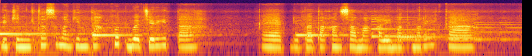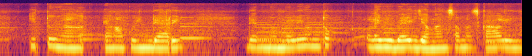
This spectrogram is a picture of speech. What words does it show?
bikin kita semakin takut buat cerita. Kayak dipatahkan sama kalimat mereka. Itu yang, yang aku hindari dan memilih untuk lebih baik jangan sama sekali.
